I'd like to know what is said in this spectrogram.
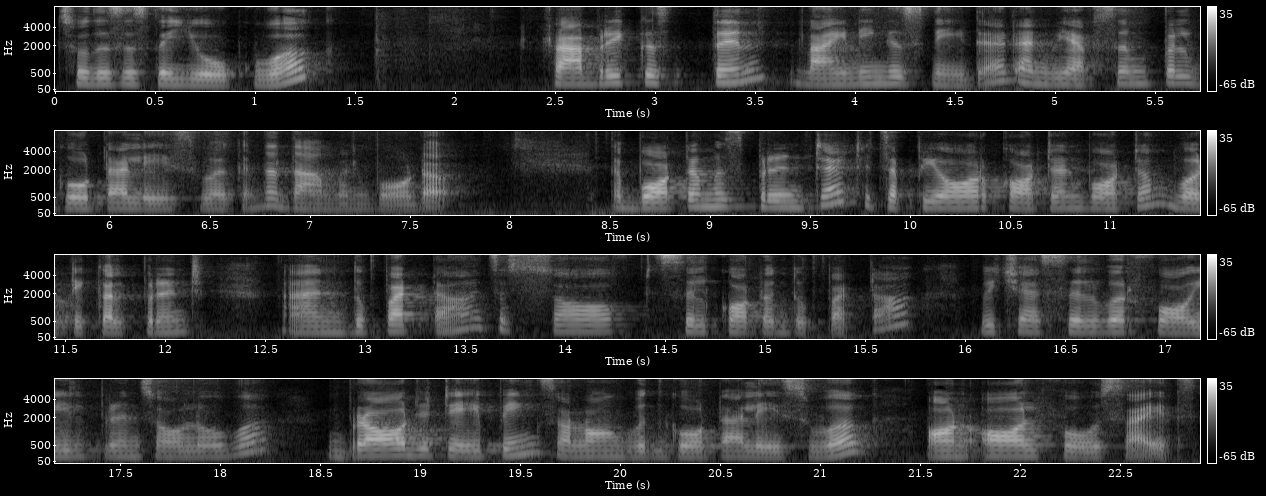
So this is the yoke work. Fabric is thin, lining is needed and we have simple gota lace work in the daman border. The bottom is printed, it's a pure cotton bottom, vertical print and dupatta, it's a soft silk cotton dupatta which has silver foil prints all over, broad tapings along with gota lace work on all four sides.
